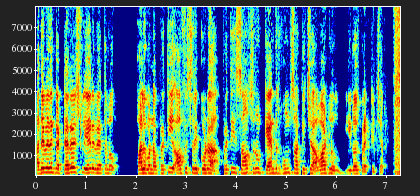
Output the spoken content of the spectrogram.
అదేవిధంగా టెర్రరిస్టులు ఏరివేతలో పాల్గొన్న ప్రతి ఆఫీసర్కి కూడా ప్రతి సంవత్సరం కేంద్ర హోంశాఖ ఇచ్చే అవార్డులు ఈరోజు ప్రకటించారు.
